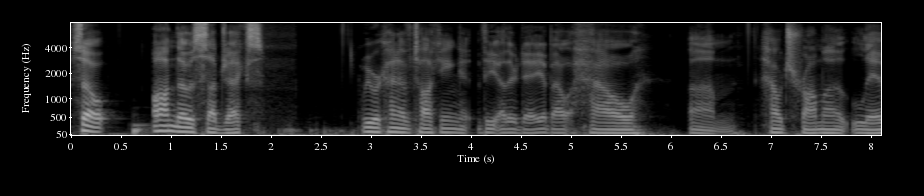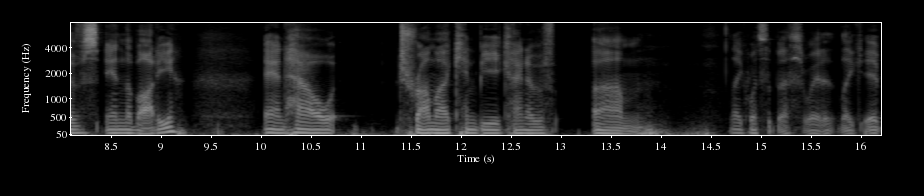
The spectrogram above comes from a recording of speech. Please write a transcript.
So, on those subjects, we were kind of talking the other day about how um, how trauma lives in the body and how trauma can be kind of um, like what's the best way to like it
